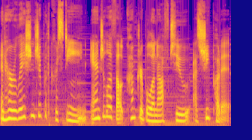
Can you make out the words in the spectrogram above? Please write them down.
in her relationship with Christine, Angela felt comfortable enough to, as she put it,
